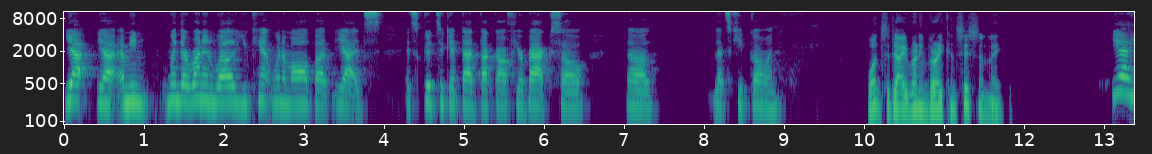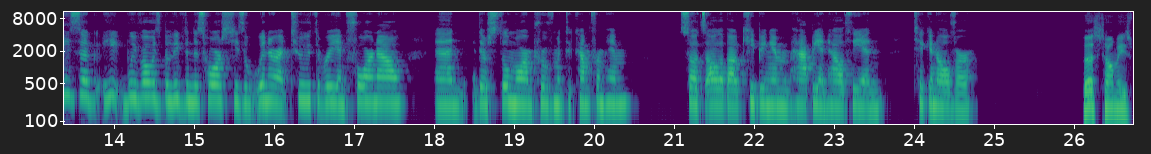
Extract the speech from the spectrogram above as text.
Yeah, yeah. I mean, when they're running well, you can't win them all, but yeah, it's it's good to get that duck off your back. So uh, let's keep going. Once Adaay, running very consistently. Yeah, he's a he. We've always believed in this horse. He's a winner at two, three, and four now, and there's still more improvement to come from him. So it's all about keeping him happy and healthy and ticking over. First time he's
